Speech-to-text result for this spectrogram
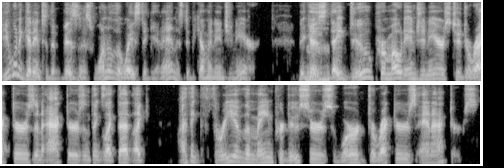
you want to get into the business, one of the ways to get in is to become an engineer because Mhm. they do promote engineers to directors and actors and things like that. Like I think three of the main producers were directors and actors.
